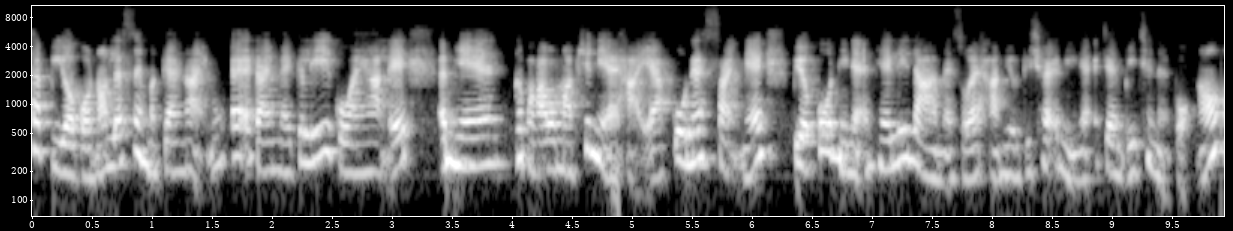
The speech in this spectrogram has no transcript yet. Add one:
ထပ်ပြီးတော့ပေါ့နော် lesson မကန်နိုင်ဘူးအဲ့အတိုင်းပဲကလေးကိုယ်တိုင်ကလည်းအမြဲကဘာပေါ်မှာဖြစ်နေတဲ့ဟာရကိုနဲ့ဆိုင်နေပြီးတော့ကိုအနေနဲ့အမြဲလေ့လာရမယ်ဆိုတဲ့ဟာမျိုး teacher အနေနဲ့အကြံပေးချင်တယ်ပေါ့နော်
